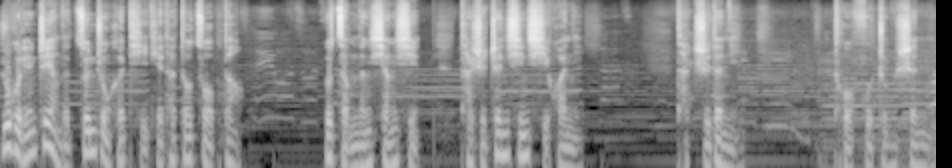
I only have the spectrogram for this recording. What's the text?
如果连这样的尊重和体贴他都做不到，又怎么能相信他是真心喜欢你，他值得你托付终身呢？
